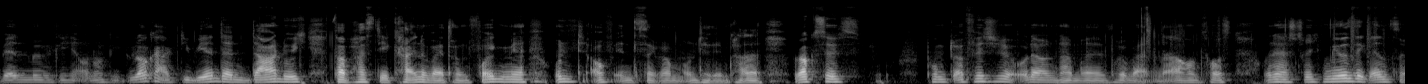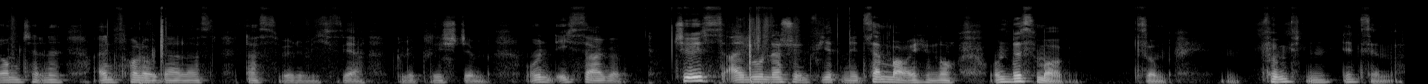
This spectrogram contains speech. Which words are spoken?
wenn möglich, auch noch die Glocke aktiviert, denn dadurch verpasst ihr keine weiteren Folgen mehr und auf Instagram unter dem Kanal roxys.official oder unter meinem privaten Aaron Faust unterstrich Music Instagram Channel ein Follow da lasst. Das würde mich sehr glücklich stimmen. Und ich sage Tschüss, einen wunderschönen 4. Dezember euch noch und bis morgen zum 5. Dezember.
